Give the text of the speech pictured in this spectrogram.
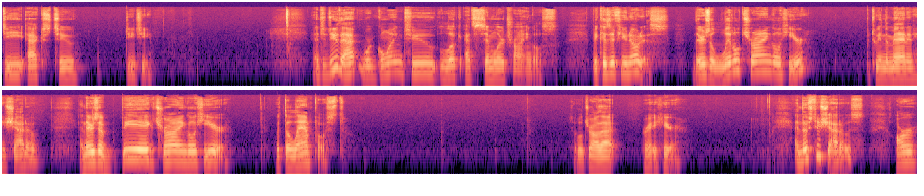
dx2 dt. And to do that, we're going to look at similar triangles. Because if you notice, there's a little triangle here between the man and his shadow, and there's a big triangle here with the lamppost. So we'll draw that right here. And those two shadows are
